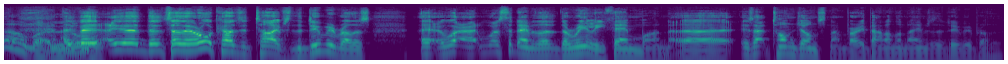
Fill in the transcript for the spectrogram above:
oh my lord! But, uh, so there are all kinds of types. The Doobie Brothers. Uh, what's the name of the, the really thin one? Uh, is that Tom Johnston? I'm very bad on the names of the Doobie Brothers.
